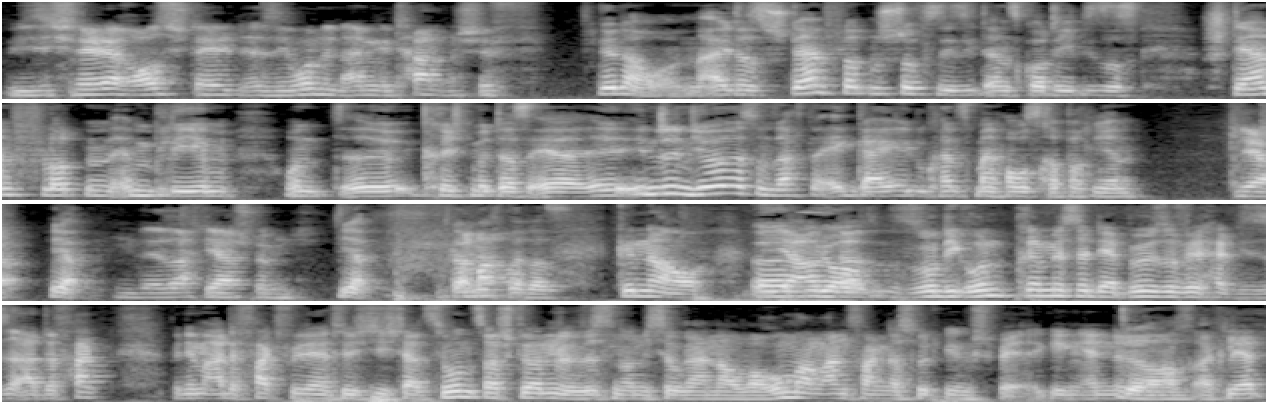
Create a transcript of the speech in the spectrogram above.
wie sich schnell herausstellt, äh, sie wohnt in einem getarnten Schiff. Genau, ein altes Sternflottenschiff. Sie sieht an Scotty dieses Sternflotten-Emblem und äh, kriegt mit, dass er äh, Ingenieur ist und sagt, ey geil, du kannst mein Haus reparieren. Ja. Ja, Und er sagt, ja, stimmt. ja, dann Genau. macht er das. Genau. Ähm, ja, und ja. Das, so die Grundprämisse, der Böse will halt dieses Artefakt. Mit dem Artefakt will er natürlich die Station zerstören. Wir wissen noch nicht so genau, warum am Anfang. Das wird gegen, gegen Ende Ja. noch erklärt.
